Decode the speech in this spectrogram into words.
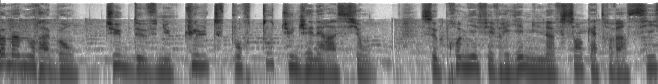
Comme un ouragan, tube devenu culte pour toute une génération. Ce 1er février 1986,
